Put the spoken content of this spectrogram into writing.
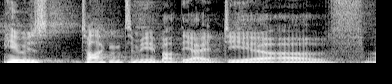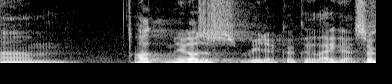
he was talking to me about the idea of um, I'll, maybe I'll just read it quickly. Like, so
